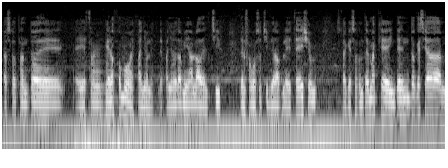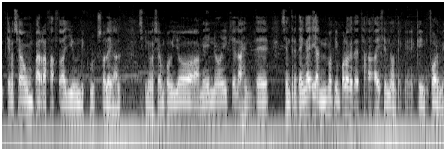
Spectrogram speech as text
casos tanto de eh, extranjeros como españoles. De españoles también he hablado del chip, del famoso chip de la PlayStation. O sea que son temas que intento que sea que no sea un parrafazo allí, un discurso legal, sino que sea un poquillo ameno y que la gente se entretenga y al mismo tiempo lo que te estaba diciendo antes, que, informe.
